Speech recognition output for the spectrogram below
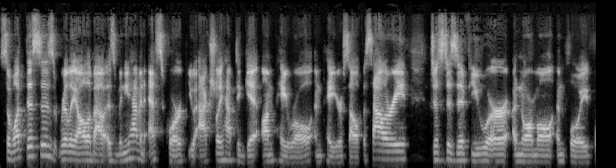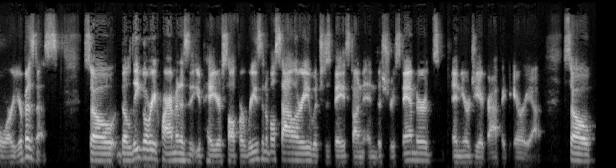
So, what this is really all about is when you have an S Corp, you actually have to get on payroll and pay yourself a salary, just as if you were a normal employee for your business. So the legal requirement is that you pay yourself a reasonable salary, which is based on industry standards in your geographic area. So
